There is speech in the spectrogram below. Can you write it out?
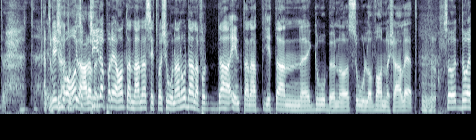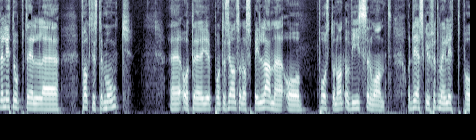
det, er ikke- noe annet som tyder på det annet enn denne situasjonen nå. Den har fått, der har internett gitt den eh, grobunn og sol og vann og kjærlighet. Mhm. Så da er det litt opp til eh, faktisk til Munch eh, og til Pontus Jansson og spillerne å påstå noe annet og vise noe annet. Og det skuffet meg litt på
